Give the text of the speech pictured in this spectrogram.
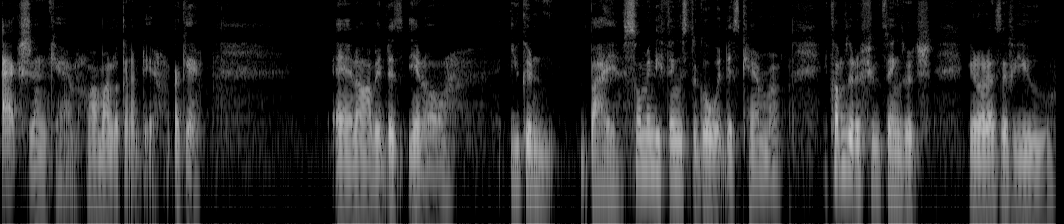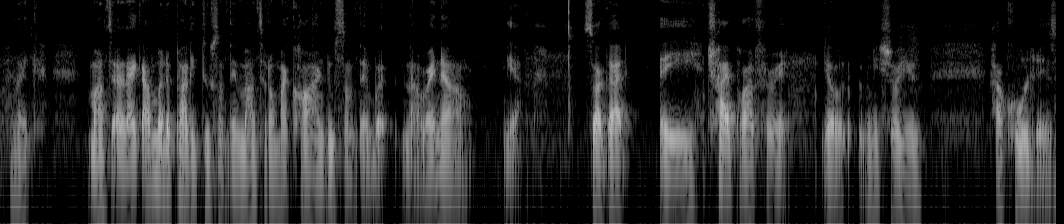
action cam. Why am I looking up there? Okay. And um, it does. You know, you can buy so many things to go with this camera. It comes with a few things, which you know, that's if you like mount it. Like I'm gonna probably do something, mount it on my car and do something. But not right now, yeah. So I got a tripod for it. Yo, let me show you how cool it is.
